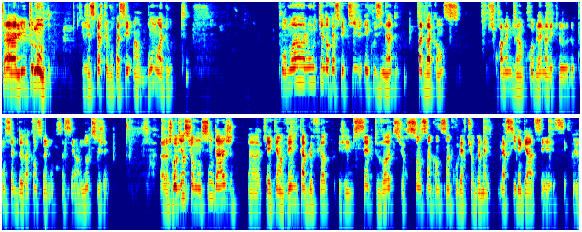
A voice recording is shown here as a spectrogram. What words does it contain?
Salut tout le monde. J'espère que vous passez un bon mois d'août. Pour moi, long week-end en perspective et cousinade, pas de vacances. Je crois même que j'ai un problème avec le, concept de vacances, mais bon, ça c'est un autre sujet. Euh, je reviens sur mon sondage euh, qui a été un véritable flop. J'ai eu 7 votes sur 155 ouvertures de mail. Merci les gars, c'est cool.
